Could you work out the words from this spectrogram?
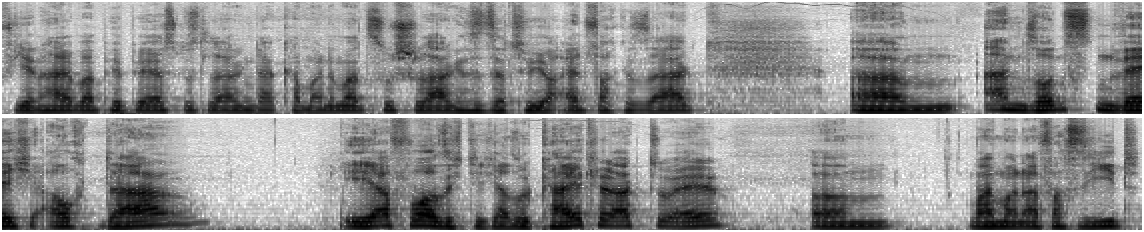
viereinhalber PPS bislang, da kann man immer zuschlagen. Das ist natürlich auch einfach gesagt. Ähm, ansonsten wäre ich auch da eher vorsichtig. Also Keitel aktuell, ähm, weil man einfach sieht,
